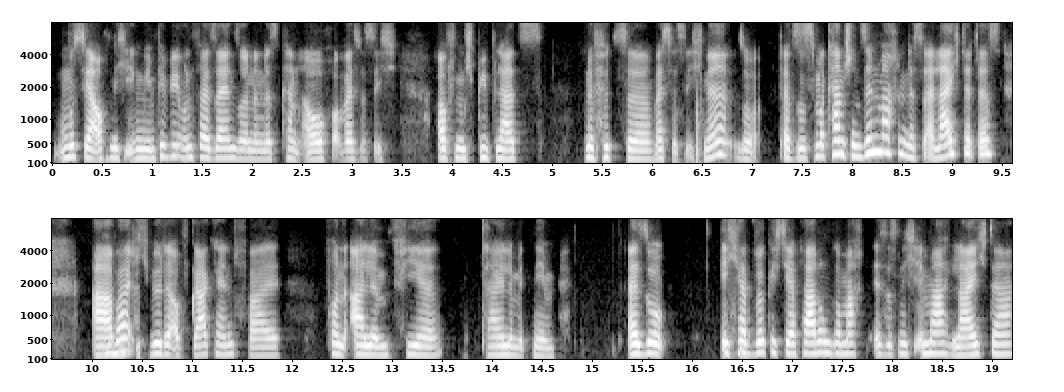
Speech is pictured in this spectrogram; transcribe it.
muss ja auch nicht irgendwie ein Pipi-Unfall sein, sondern das kann auch, weiß was ich, auf dem Spielplatz eine Pfütze, weiß was ich, ne? So, also es, man kann schon Sinn machen, das erleichtert es, aber mhm. ich würde auf gar keinen Fall von allem vier Teile mitnehmen. Also ich habe wirklich die Erfahrung gemacht, es ist nicht immer leichter,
